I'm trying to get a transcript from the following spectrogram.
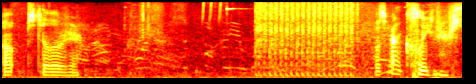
Oh, still over here. Those aren't cleaners.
